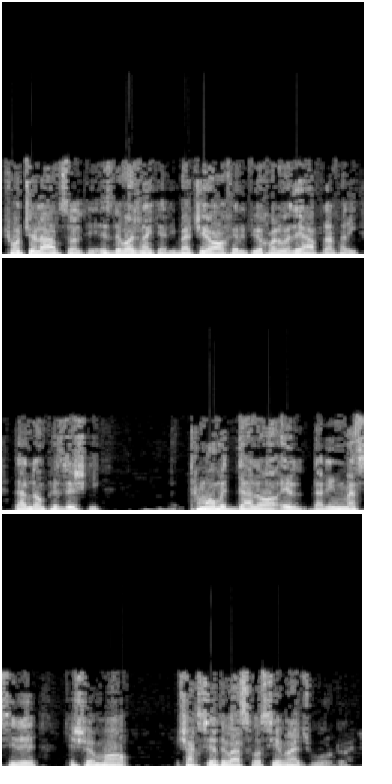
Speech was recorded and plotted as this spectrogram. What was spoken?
شما 47 سالته ازدواج نکردی بچه آخری توی خانواده هفت نفری دندان پزشکی. تمام دلایل در این مسیر که شما شخصیت وسواسی مجبور دارید.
